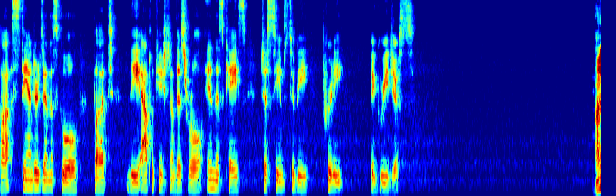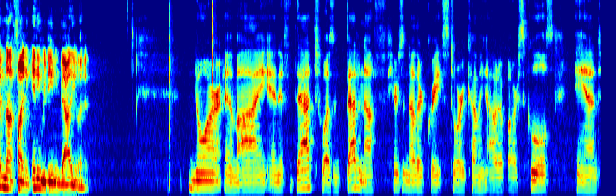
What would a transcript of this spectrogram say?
uh, standards in the school, but the application of this rule in this case just seems to be pretty egregious. I'm not finding any redeeming value in it. Nor am I. And if that wasn't bad enough, here's another great story coming out of our schools and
